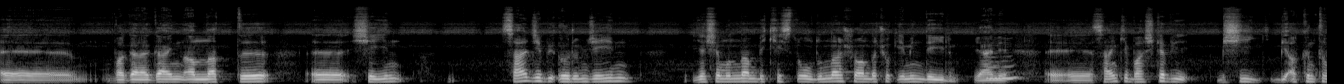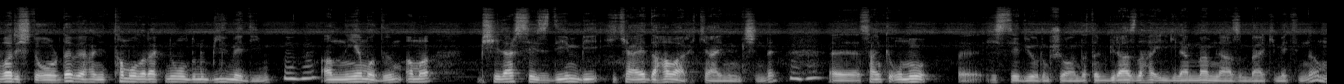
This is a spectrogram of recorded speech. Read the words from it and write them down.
e, Vagaragay'ın anlattığı e, şeyin sadece bir örümceğin yaşamından bir kesit olduğundan şu anda çok emin değilim. Yani e, e, sanki başka bir bir şey bir akıntı var işte orada ve hani tam olarak ne olduğunu bilmediğim, anlayamadığım ama bir şeyler sezdiğim bir hikaye daha var hikayenin içinde. E, sanki onu e, hissediyorum şu anda. Tabii biraz daha ilgilenmem lazım belki metinle ama.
